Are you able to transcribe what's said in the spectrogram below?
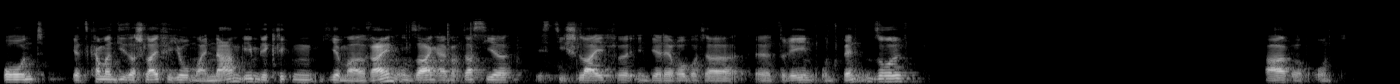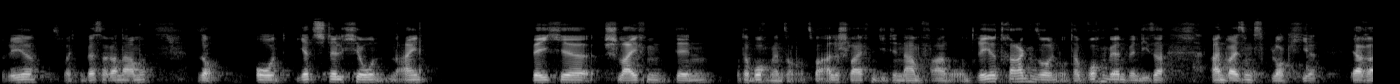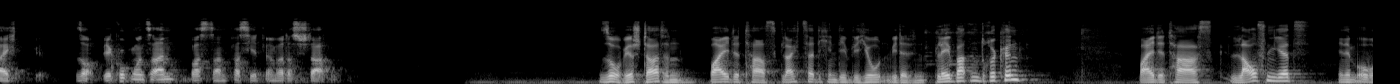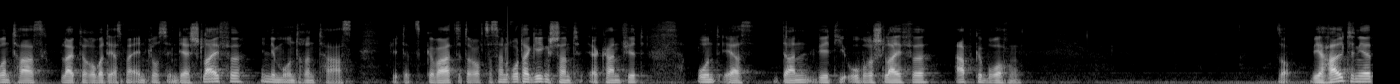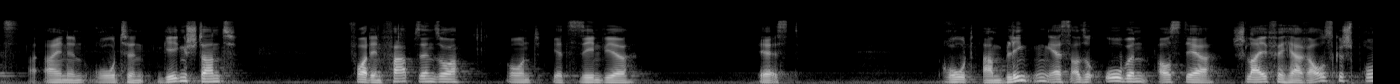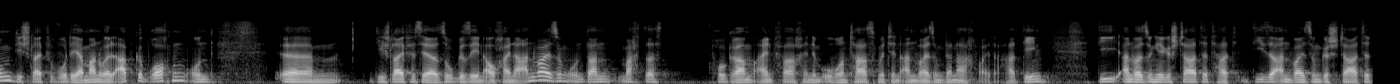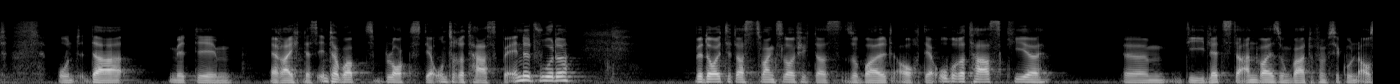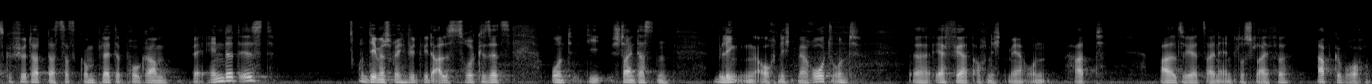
Und jetzt kann man dieser Schleife hier oben einen Namen geben. Wir klicken hier mal rein und sagen einfach, das hier ist die Schleife, in der der Roboter äh, drehen und wenden soll. fahre und drehe. Ist vielleicht ein besserer Name. So, und jetzt stelle ich hier unten ein, welche Schleifen denn unterbrochen werden sollen. Und zwar alle Schleifen, die den Namen fahre und drehe tragen, sollen unterbrochen werden, wenn dieser Anweisungsblock hier erreicht wird. So, wir gucken uns an, was dann passiert, wenn wir das starten. So, wir starten beide Tasks gleichzeitig, indem wir hier unten wieder den Play-Button drücken. Beide Tasks laufen jetzt. In dem oberen Task bleibt der Roboter erstmal endlos in der Schleife. In dem unteren Task wird jetzt gewartet darauf, dass ein roter Gegenstand erkannt wird. Und erst dann wird die obere Schleife abgebrochen. So, wir halten jetzt einen roten Gegenstand vor den Farbsensor und jetzt sehen wir, er ist rot am Blinken. Er ist also oben aus der Schleife herausgesprungen. Die Schleife wurde ja manuell abgebrochen und ähm, die Schleife ist ja so gesehen auch eine Anweisung und dann macht das Programm einfach in dem oberen Task mit den Anweisungen danach weiter. Hat den, die Anweisung hier gestartet, hat diese Anweisung gestartet und da mit dem Erreichen des Interrupt-Blocks der untere Task beendet wurde, bedeutet das zwangsläufig, dass sobald auch der obere Task hier ähm, die letzte Anweisung warte fünf Sekunden ausgeführt hat, dass das komplette Programm beendet ist. Und dementsprechend wird wieder alles zurückgesetzt und die Steintasten blinken auch nicht mehr rot und äh, er fährt auch nicht mehr und hat also jetzt eine Endlosschleife abgebrochen.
